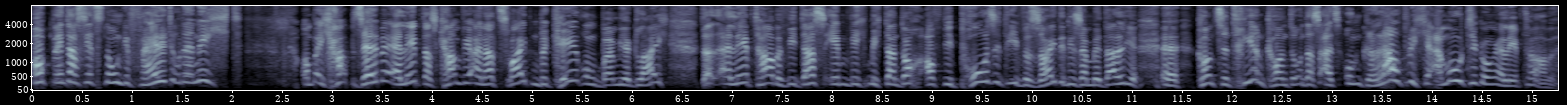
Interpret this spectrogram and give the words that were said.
Ob mir das jetzt nun gefällt oder nicht. Aber ich habe selber erlebt, das kam wie einer zweiten Bekehrung bei mir gleich, da erlebt habe, wie das eben, wie ich mich dann doch auf die positive Seite dieser Medaille äh, konzentrieren konnte und das als unglaubliche Ermutigung erlebt habe.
